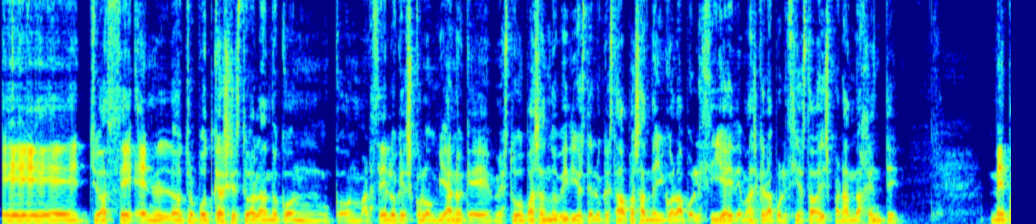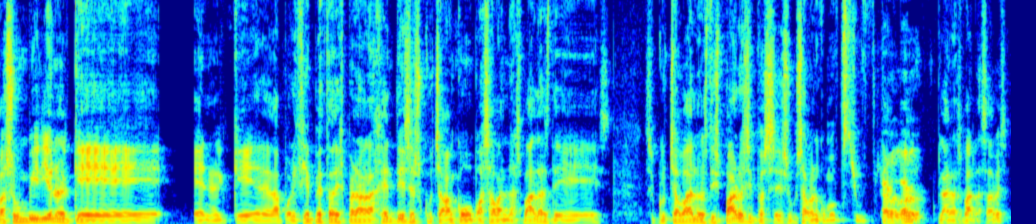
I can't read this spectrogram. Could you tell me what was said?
eh, yo hace en el otro podcast que estuve hablando con, con Marcelo, que es colombiano, que me estuvo pasando vídeos de lo que estaba pasando allí con la policía y demás, que la policía estaba disparando a gente. Me pasó un vídeo en el que en el que la policía empezó a disparar a la gente y se escuchaban cómo pasaban las balas de se escuchaban los disparos y pues se escuchaban como Claro, claro. las balas, ¿sabes?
